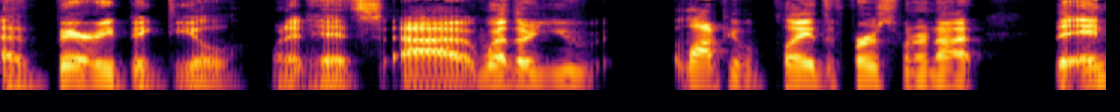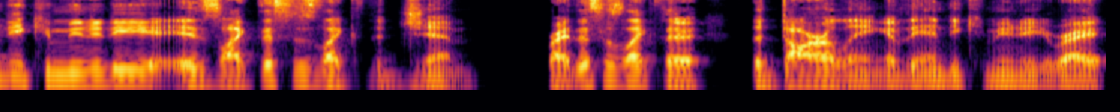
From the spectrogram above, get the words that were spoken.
a very big deal when it hits. Uh, whether you a lot of people played the first one or not, the indie community is like this is like the gym, right? This is like the the darling of the indie community, right?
